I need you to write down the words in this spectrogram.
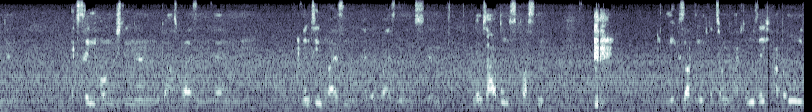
mit den extrem hohen gestiegenen Gaspreisen, ähm, Benzinpreisen und Erdölpreisen und den Lebenserhaltungskosten. Wie gesagt, die Inflation greift um sich, hat um sich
